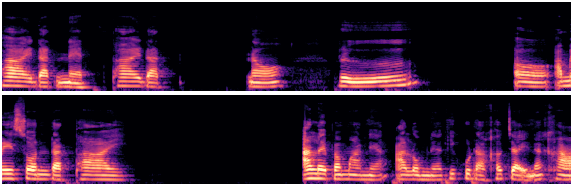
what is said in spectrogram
pi .net pi เนาะหรือเอ่อ amazon .pi อะไรประมาณเนี้ย อารมณ์เนี้ยที่คุณดาเข้าใจนะคะ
